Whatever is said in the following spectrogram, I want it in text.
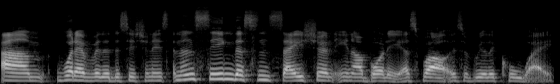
um, whatever the decision is. And then seeing the sensation in our body as well is a really cool way.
